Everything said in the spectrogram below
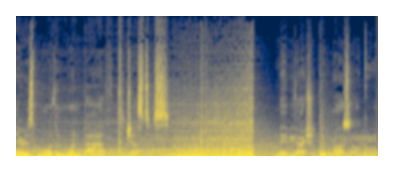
There is more than one path to justice. Maybe I should be Ghul.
